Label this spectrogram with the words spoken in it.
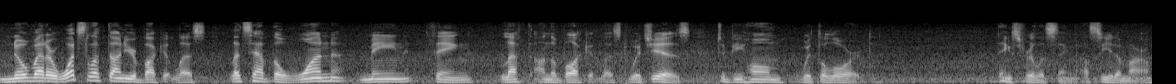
no matter what's left on your bucket list, let's have the one main thing left on the bucket list, which is to be home with the Lord. Thanks for listening. I'll see you tomorrow.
